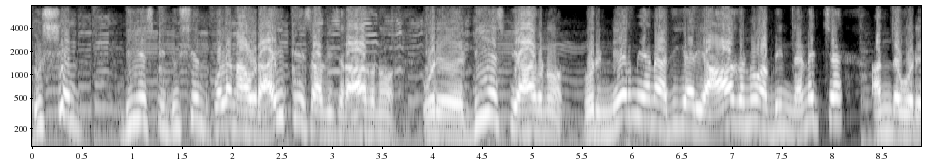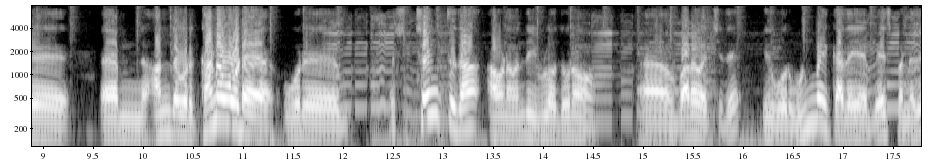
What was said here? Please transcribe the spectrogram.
துஷ்யந்த் டிஎஸ்பி துஷ்யந்த் போல நான் ஒரு ஐபிஎஸ் ஆஃபீஸர் ஆகணும் ஒரு டிஎஸ்பி ஆகணும் ஒரு நேர்மையான அதிகாரி ஆகணும் அப்படின்னு நினைச்ச அந்த ஒரு அந்த ஒரு கனவோட ஒரு ஸ்ட்ரென்த்து தான் அவனை வந்து இவ்வளோ தூரம் வர வச்சுது. இது ஒரு உண்மை கதையை பேஸ் பண்ணது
